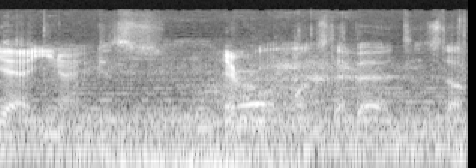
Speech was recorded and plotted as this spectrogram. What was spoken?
Yeah, you know, because everyone wants their birds and stuff.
